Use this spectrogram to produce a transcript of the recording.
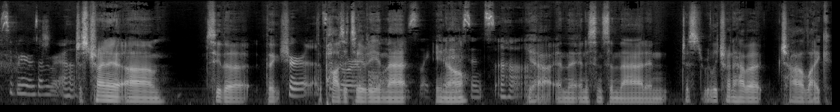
superheroes everywhere uh-huh. just trying to um, see the the sure the positivity in that, like, you know? innocence. Uh-huh. yeah, and the innocence in that, and just really trying to have a childlike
